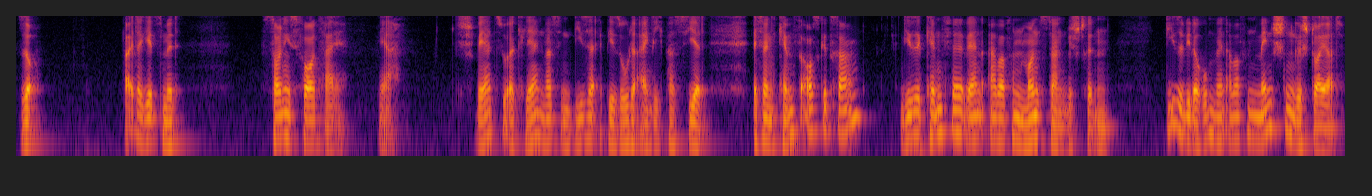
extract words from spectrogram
So. Weiter geht's mit Sonnys Vorteil. Ja, schwer zu erklären, was in dieser Episode eigentlich passiert. Es werden Kämpfe ausgetragen, diese Kämpfe werden aber von Monstern bestritten. Diese wiederum werden aber von Menschen gesteuert.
